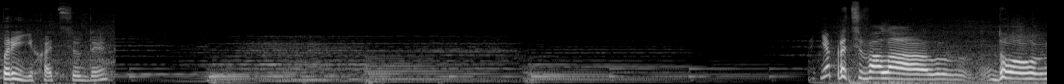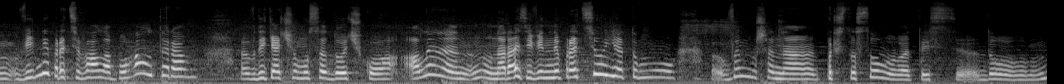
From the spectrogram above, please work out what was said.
переїхати сюди. Я працювала е, до війни, працювала бухгалтером в дитячому садочку, але ну, наразі він не працює, тому вимушена пристосовуватись до ну,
